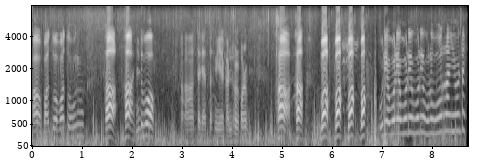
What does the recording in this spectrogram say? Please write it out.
ஆ பார்த்து வா பார்த்து வா ஒரு ஹா ஹா நின்று போ. ஆ தெரியா தம்பி கண்ட்ரோல் பண்ண. முடியாது ஹா ஹா வா வா வா வா. ஓடியா ஓடியா ஓடியா ஓடியா ஓட ஓடுறாங்க ஓட்டாங்க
